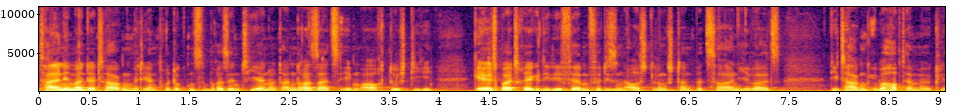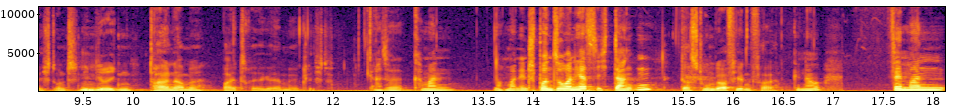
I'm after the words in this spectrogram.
Teilnehmern der Tagung mit ihren Produkten zu präsentieren und andererseits eben auch durch die Geldbeiträge, die die Firmen für diesen Ausstellungsstand bezahlen, jeweils die Tagung überhaupt ermöglicht und mhm. niedrigen Teilnahmebeiträge ermöglicht. Also kann man nochmal den Sponsoren herzlich danken. Das tun wir auf jeden Fall. Genau. Wenn man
